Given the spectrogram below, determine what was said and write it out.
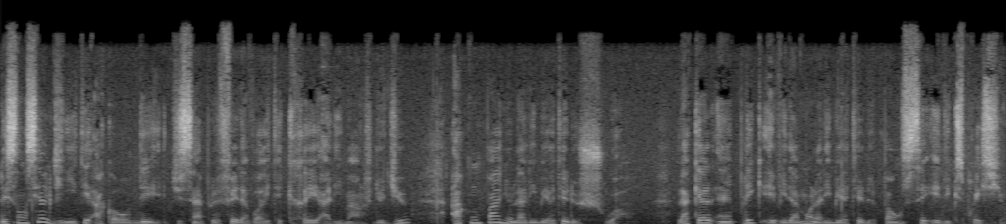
L'essentielle dignité accordée du simple fait d'avoir été créé à l'image de Dieu accompagne la liberté de choix, laquelle implique évidemment la liberté de pensée et d'expression.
